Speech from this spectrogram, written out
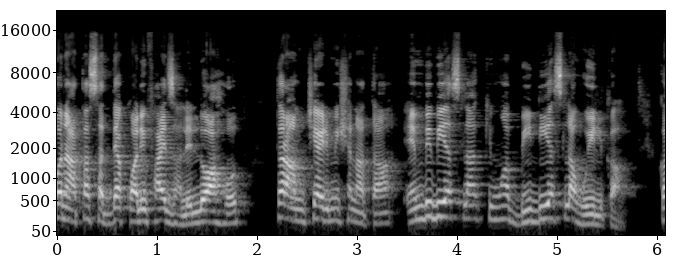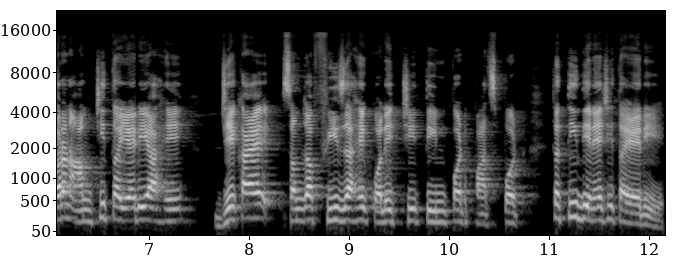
पण आता सध्या क्वालिफाय झालेलो आहोत तर आमची ऍडमिशन आता एमबीबीएस ला किंवा बीडीएस ला होईल का? कारण आमची तयारी आहे जे काय समजा फीज आहे कॉलेजची तीन पट पाच पट तर ती देण्याची तयारी आहे.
